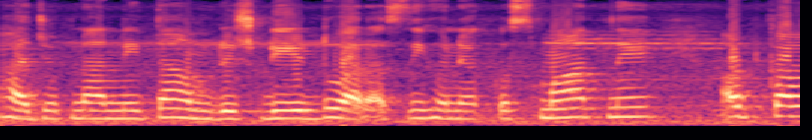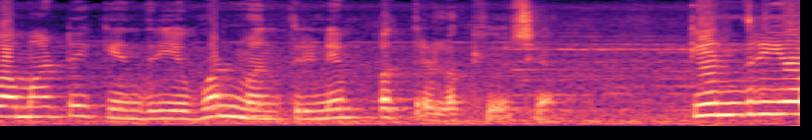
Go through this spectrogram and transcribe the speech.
ભાજપના નેતા અમરીશ ડેર દ્વારા સિંહોને અકસ્માતને અટકાવવા માટે કેન્દ્રીય વન મંત્રીને પત્ર લખ્યો છે. કેન્દ્રીય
